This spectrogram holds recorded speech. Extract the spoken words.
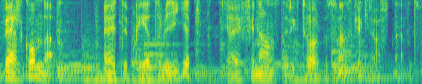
Välkomna! Jag heter Peter Wigert. Jag är finansdirektör på Svenska kraftnät.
